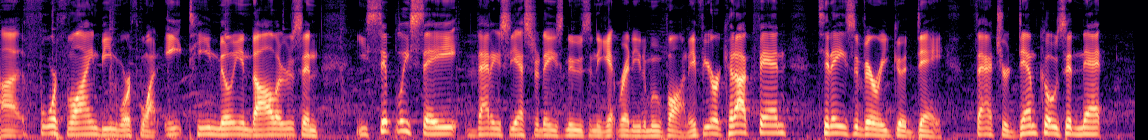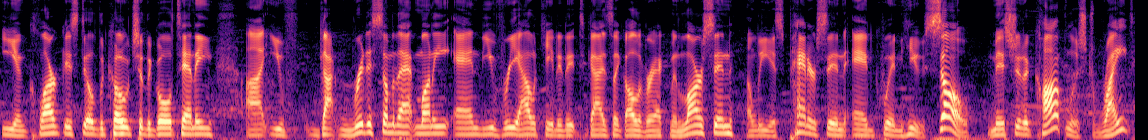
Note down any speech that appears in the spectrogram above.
uh, fourth line being worth, what, $18 million? And you simply say that is yesterday's news and you get ready to move on. If you're a Canuck fan, today's a very good day. Thatcher Demko's in net. Ian Clark is still the coach of the goaltending. Uh, you've gotten rid of some of that money and you've reallocated it to guys like Oliver Ekman Larsson, Elias Pettersson, and Quinn Hughes. So, mission accomplished, right?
